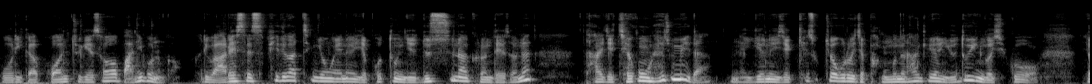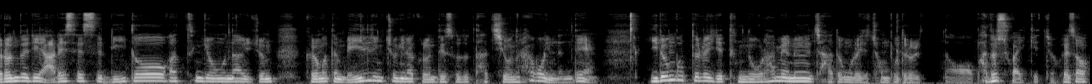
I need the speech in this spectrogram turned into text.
우리가 보안 쪽에서 많이 보는 거 그리고 RSS feed 같은 경우에는 이제 보통 이제 뉴스나 그런 데서는 다 이제 제공을 해줍니다. 네, 이거는 이제 계속적으로 이제 방문을 하기 위한 유도인 것이고, 여러분들이 RSS reader 같은 경우나 요즘 그런 것들 mailing 쪽이나 그런 데서도 다 지원을 하고 있는데, 이런 것들을 이제 등록을 하면은 자동으로 이제 정보들을 어, 받을 수가 있겠죠. 그래서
